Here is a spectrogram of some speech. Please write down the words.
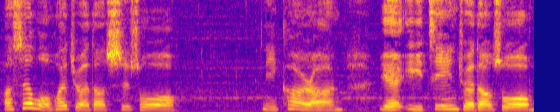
而是我会觉得是说，你客人也已经觉得说。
